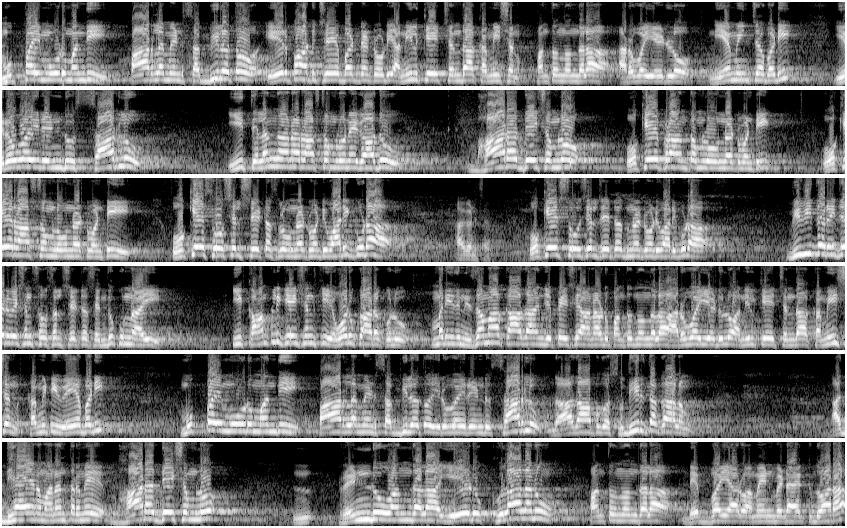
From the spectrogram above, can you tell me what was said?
ముప్పై మూడు మంది పార్లమెంట్ సభ్యులతో ఏర్పాటు చేయబడినటువంటి అనిల్ కే. చందా కమిషన్ పంతొమ్మిది వందల అరవై ఏడులో నియమించబడి ఇరవై రెండు సార్లు ఈ తెలంగాణ రాష్ట్రంలోనే కాదు భారతదేశంలో ఒకే ప్రాంతంలో ఉన్నటువంటి ఒకే రాష్ట్రంలో ఉన్నటువంటి ఒకే సోషల్ స్టేటస్లో ఉన్నటువంటి వారికి కూడా ఆగండి సార్ ఒకే సోషల్ స్టేటస్ ఉన్నటువంటి వారికి కూడా వివిధ రిజర్వేషన్ సోషల్ స్టేటస్ ఎందుకున్నాయి? ఈ కాంప్లికేషన్కి ఎవరు కారకులు? మరి ఇది నిజమా కాదా అని చెప్పేసి ఆనాడు పంతొమ్మిది వందల అరవై ఏడులో అనిల్ కే. చందా కమిషన్ కమిటీ వేయబడి ముప్పై మూడు మంది పార్లమెంట్ సభ్యులతో ఇరవై రెండు సార్లు దాదాపుగా సుదీర్ఘకాలం అధ్యయనం అనంతరమే భారతదేశంలో రెండు వందల ఏడు కులాలను పంతొమ్మిది వందల డెబ్బై ఆరు అమెండ్మెంట్ యాక్ట్ ద్వారా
